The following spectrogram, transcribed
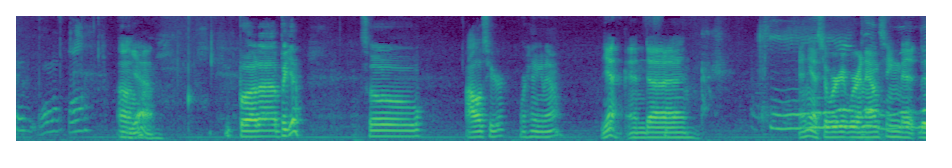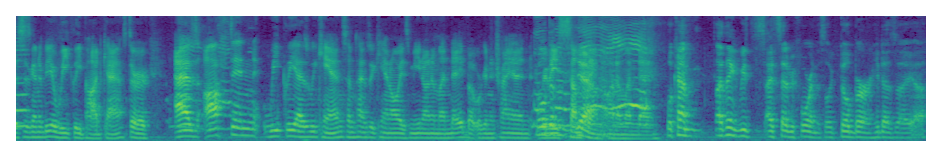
right. Um, yeah. But uh, but yeah. So, Olive's here. We're hanging out. Yeah, and uh, and yeah, so we're we're announcing that this is going to be a weekly podcast, or as often weekly as we can. Sometimes we can't always meet on a Monday, but we're going to try and Well, release something yeah. on a Monday. Well, kind of. I think we. I said it before in this. Like Bill Burr, he does a uh,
